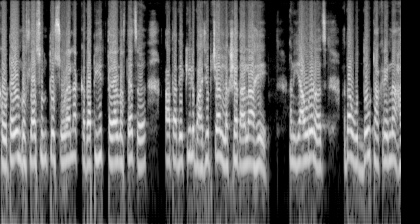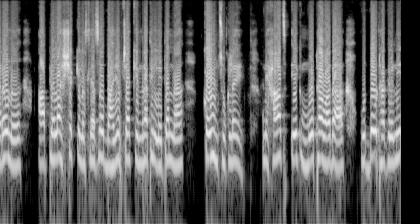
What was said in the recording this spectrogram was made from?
कवटाळून बसला असून तो सोडायला कदापिही तयार नसल्याचं आता देखील भाजपच्या लक्षात आलं आहे. आणि यावरूनच आता उद्धव ठाकरेंना हरवणं आपल्याला शक्य नसल्याचं भाजपच्या केंद्रातील नेत्यांना कळून चुकलंय. आणि हाच एक मोठा वादा उद्धव ठाकरेंनी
